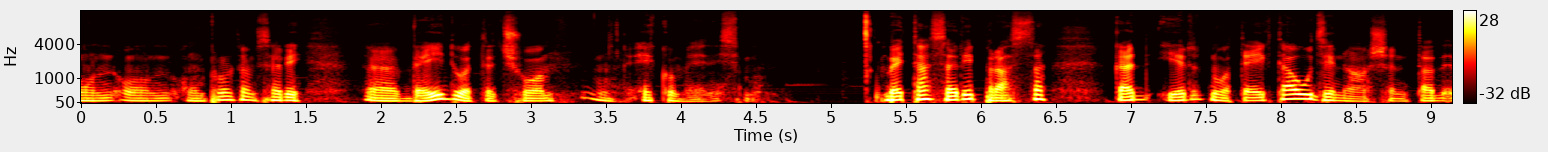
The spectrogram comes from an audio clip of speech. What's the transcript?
un, un, un, protams, arī uh, veidot šo ekumēnismu. Bet tas arī prasa, kad ir noteikta audzināšana, tāda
